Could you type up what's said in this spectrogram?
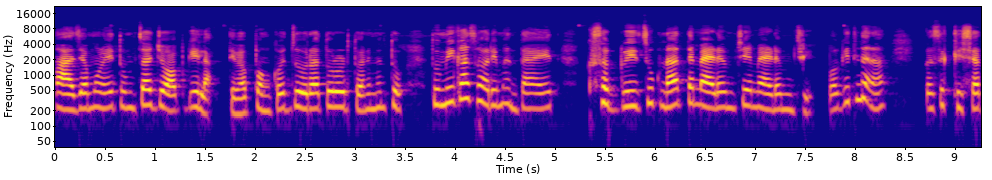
माझ्यामुळे तुमचा जॉब गेला. तेव्हा पंकज जोरात ओरडतो आणि म्हणतो तुम्ही का सॉरी म्हणतायत? सगळी चूक ना त्या मॅडमची मॅडमची बघितलं ना? कसे खिशात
